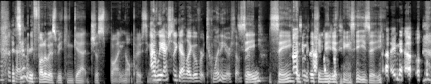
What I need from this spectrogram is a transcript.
That's Let's see how many followers we can get just by not posting I we actually got, like, over 20 or something. See? See? I This know. social media thing is easy. I know.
